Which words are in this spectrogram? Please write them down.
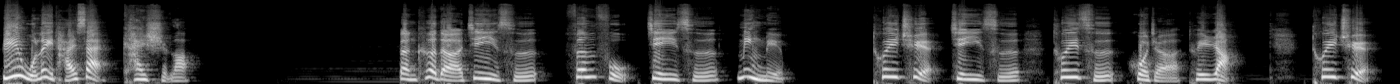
比武擂台赛开始了。本课的近义词：吩咐、近义词：命令；推却、近义词：推辞或者推让。推却、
